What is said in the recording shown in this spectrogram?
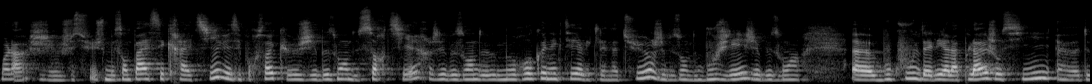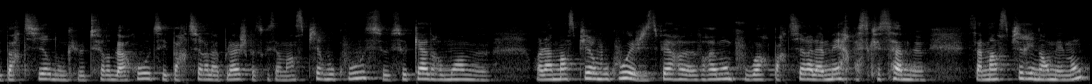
Voilà, je, je, suis, je me sens pas assez créative et c'est pour ça que j'ai besoin de sortir, j'ai besoin de me reconnecter avec la nature, j'ai besoin de bouger, j'ai besoin euh, beaucoup d'aller à la plage aussi, euh, de partir, donc de faire de la route et partir à la plage parce que ça m'inspire beaucoup. Ce, cadre, moi, m'inspire beaucoup et j'espère euh, vraiment pouvoir partir à la mer parce que ça m'inspire énormément.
